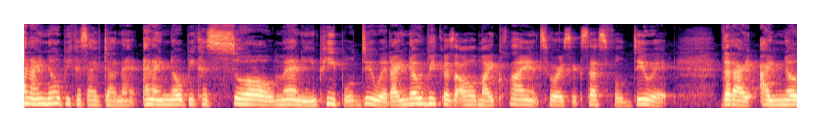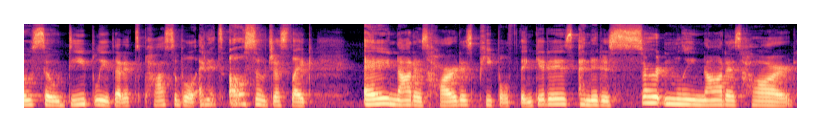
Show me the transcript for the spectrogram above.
and I know because I've done it. And I know because so many people do it. I know because all my clients who are successful do it. That I, I know so deeply that it's possible. And it's also just like A, not as hard as people think it is, and it is certainly not as hard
